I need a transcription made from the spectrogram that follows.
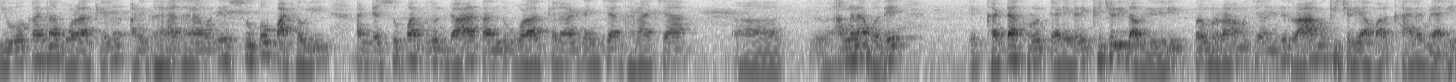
युवकांना गोळा केलं आणि घराघरामध्ये सुपं पाठवली. आणि त्या सुपांमधून डाळ तांदूळ गोळा केलं आणि त्यांच्या घराच्या अंगणामध्ये एक खड्डा खोडून त्या ठिकाणी खिचडी लावली गेली प्रभू रामचंद्रांची राम खिचडी आम्हाला खायला मिळाली.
